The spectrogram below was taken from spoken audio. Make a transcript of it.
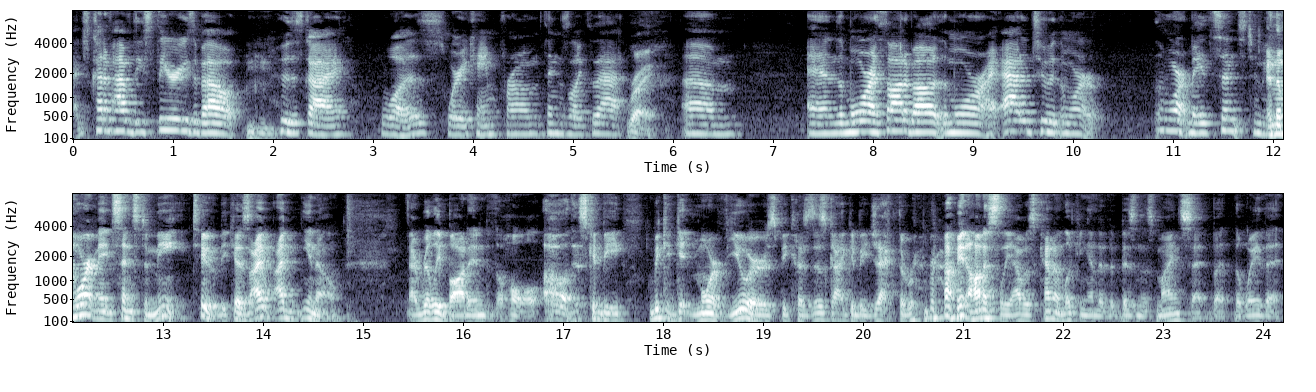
I just kind of have these theories about Mhm. who this guy was, where he came from, things like that. Right. Um, and the more I thought about it, the more I added to it, the more the more it made sense to me. And the more it made sense to me too, because I, I, you know, I really bought into the whole. Oh, this could be. We could get more viewers because this guy could be Jack the Ripper. I mean, honestly, I was kind of looking at the business mindset, but the way that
